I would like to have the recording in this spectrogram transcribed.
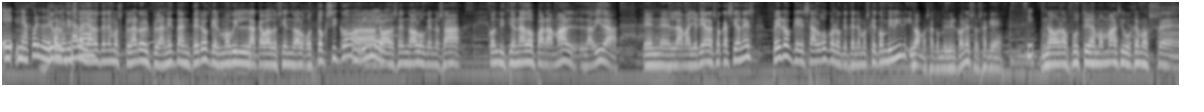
eh, me acuerdo de Yo creo que estaba... esto ya lo tenemos claro, el planeta entero, que el móvil ha acabado siendo algo tóxico, ha acabado siendo algo que nos ha condicionado para mal la vida en, la mayoría de las ocasiones, pero que es algo con lo que tenemos que convivir y vamos a convivir con eso. O sea que Sí. no nos fustiguemos más y busquemos eh,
